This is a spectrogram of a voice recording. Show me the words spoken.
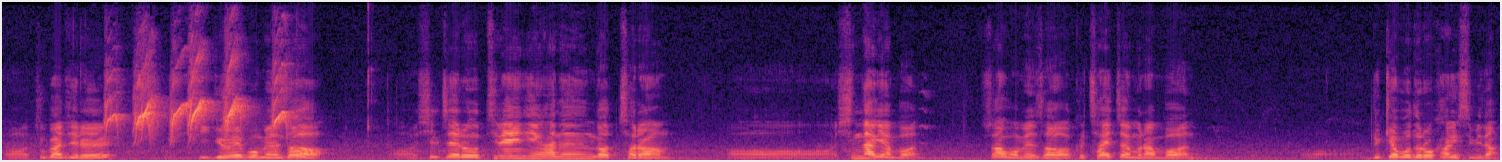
어, 두 가지를 비교해 보면서 어, 실제로 트레이닝 하는 것처럼 어, 신나게 한번 쏴보면서 그 차이점을 한번 어, 느껴보도록 하겠습니다.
